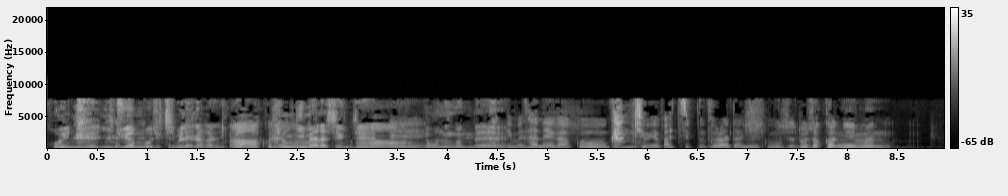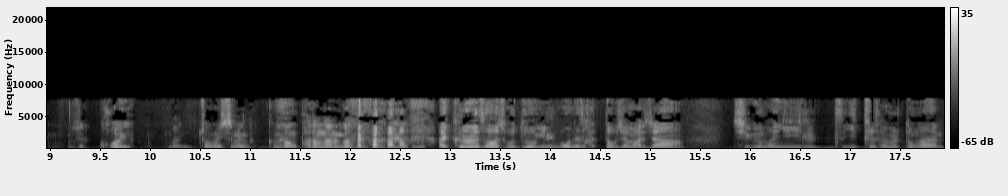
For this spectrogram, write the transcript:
거의 이제 2주에 한 번씩 집을 내려가니까 아, 간 김에 하나씩 이제 아. 네. 해오는 건데 간 김에 산에 가고 간 김에 맛집도 돌아다니고 이제 노 작가님은 이제 거의 만 조금 있으면 금방 바닥 나는 거 아닌가요? 아니 그래서 저도 일본에서 갔다 오자마자 지금 한 일, 이틀, 삼일 동안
